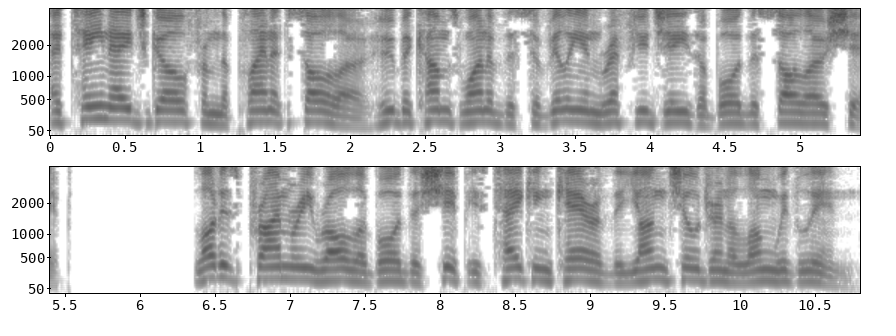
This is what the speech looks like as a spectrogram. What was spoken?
A teenage girl from the planet Solo who becomes one of the civilian refugees aboard the Solo ship. Lotta's primary role aboard the ship is taking care of the young children along with Lin.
